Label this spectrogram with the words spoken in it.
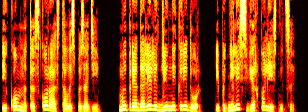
и комната скоро осталась позади. Мы преодолели длинный коридор и поднялись вверх по лестнице.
